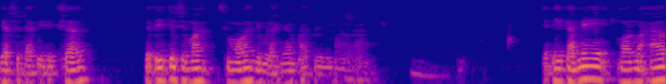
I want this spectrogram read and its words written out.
yang sudah didiksa, jadi itu cuma semua jumlahnya 45 orang. Jadi kami mohon maaf,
